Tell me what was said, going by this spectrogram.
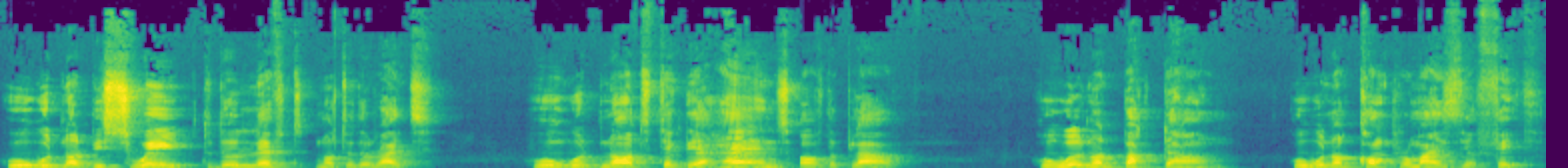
who would not be swayed to the left nor to the right, who would not take their hands off the plow, who will not back down, who will not compromise their faith.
